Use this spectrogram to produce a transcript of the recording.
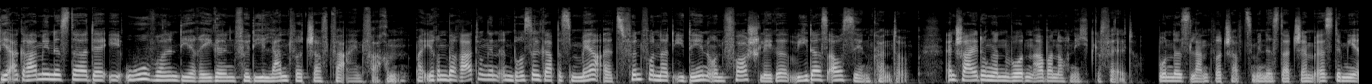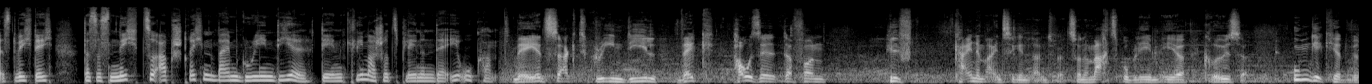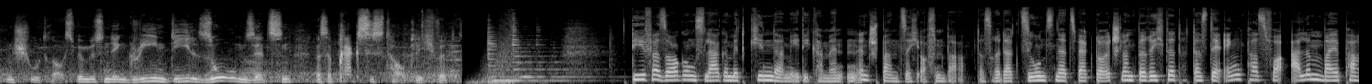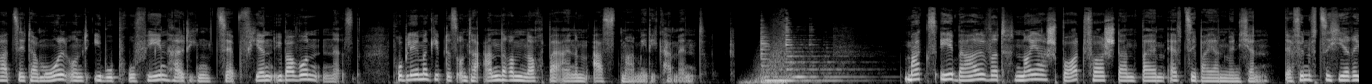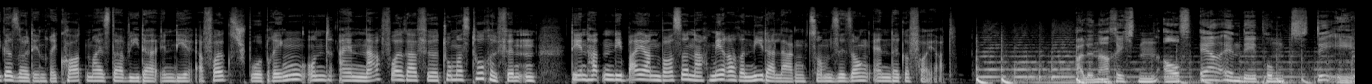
Die Agrarminister der EU wollen die Regeln für die Landwirtschaft vereinfachen. Bei ihren Beratungen in Brüssel gab es mehr als 500 Ideen und Vorschläge, wie das aussehen könnte. Entscheidungen wurden aber noch nicht gefällt. Bundeslandwirtschaftsminister Cem Özdemir ist wichtig, dass es nicht zu Abstrichen beim Green Deal, den Klimaschutzplänen der EU kommt. Wer jetzt sagt, Green Deal weg, Pause davon, hilft keinem einzigen Landwirt, sondern macht das Problem eher größer. Umgekehrt wird ein Schuh draus. Wir müssen den Green Deal so umsetzen, dass er praxistauglich wird. Die Versorgungslage mit Kindermedikamenten entspannt sich offenbar. Das Redaktionsnetzwerk Deutschland berichtet, dass der Engpass vor allem bei Paracetamol und Ibuprofenhaltigen Zäpfchen überwunden ist. Probleme gibt es unter anderem noch bei einem Asthma-Medikament. Max Eberl wird neuer Sportvorstand beim FC Bayern München. Der 50-Jährige soll den Rekordmeister wieder in die Erfolgsspur bringen und einen Nachfolger für Thomas Tuchel finden. Den hatten die Bayern-Bosse nach mehreren Niederlagen zum Saisonende gefeuert. Alle Nachrichten auf rnd.de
